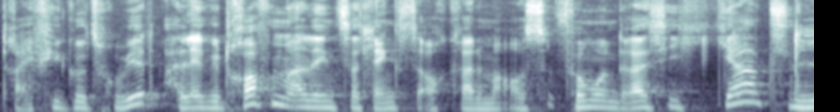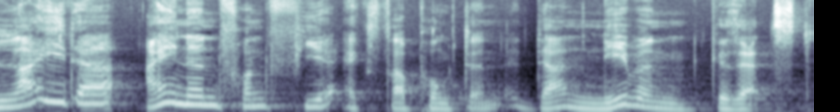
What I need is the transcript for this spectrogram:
Drei viel Goals probiert, alle getroffen, allerdings das längste auch gerade mal aus 35 Yards. Leider einen von vier extra Punkten daneben gesetzt.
